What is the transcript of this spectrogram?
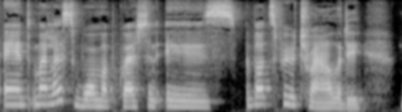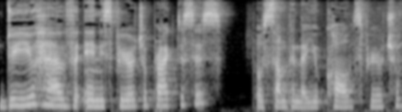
And my last warm up question is about spirituality. Do you have any spiritual practices or something that you call spiritual?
